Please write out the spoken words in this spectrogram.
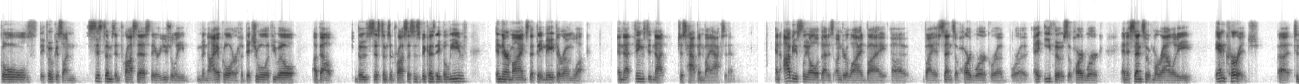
goals, they focus on systems and process. They are usually maniacal or habitual, if you will, about those systems and processes because they believe in their minds that they made their own luck and that things did not just happen by accident. And obviously, all of that is underlined by uh, by a sense of hard work or a or a, ethos of hard work and a sense of morality and courage uh, to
